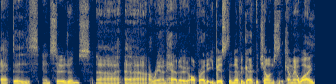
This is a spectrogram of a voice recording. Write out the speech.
actors, and surgeons uh, uh, around how to operate at your best and navigate the challenges that come our way.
